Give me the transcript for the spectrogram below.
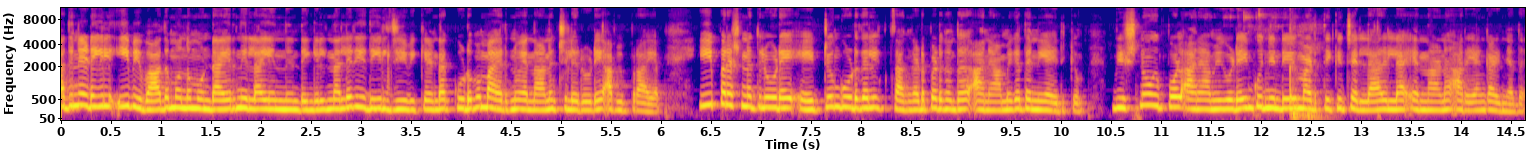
അതിനിടയിൽ ഈ വിവാദമൊന്നും ഉണ്ടായിരുന്നില്ല എന്നുണ്ടെങ്കിൽ നല്ല രീതിയിൽ ജീവിക്കേണ്ട കുടുംബമായിരുന്നു എന്നാണ് ചിലരുടെ അഭിപ്രായം. ഈ പ്രശ്നത്തിലൂടെ ഏറ്റവും കൂടുതൽ സങ്കടപ്പെടുന്നത് അനാമിക തന്നെയായിരിക്കും. വിഷ്ണു ഇപ്പോൾ അനാമികയുടെയും കുഞ്ഞിന്റെയും അടുത്തേക്ക് ചെല്ലാറില്ല എന്നാണ് അറിയാൻ കഴിഞ്ഞത്.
